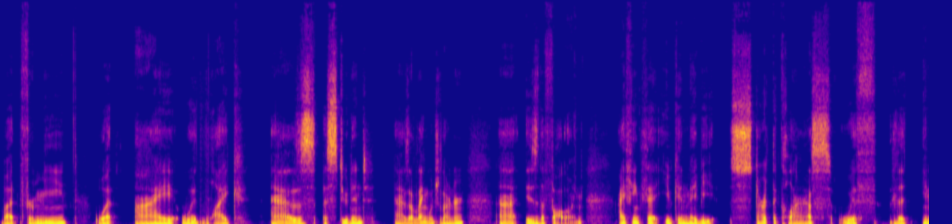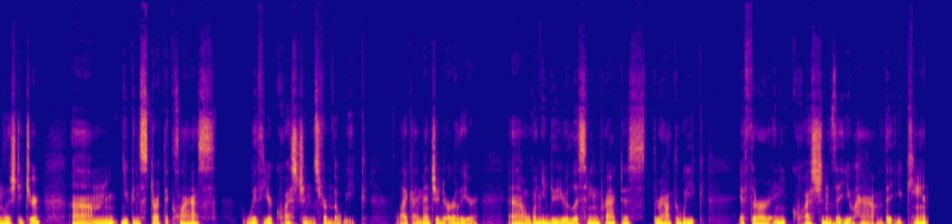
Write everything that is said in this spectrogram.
but for me, what I would like as a student, as a language learner, uh, is the following. I think that you can maybe start the class with the English teacher. Um, you can start the class with your questions from the week. Like I mentioned earlier, uh, when you do your listening practice throughout the week, if there are any questions that you have that you can't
